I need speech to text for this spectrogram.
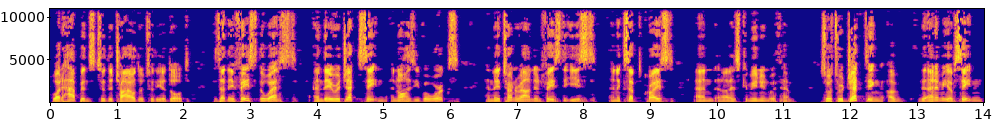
what happens to the child or to the adult is that they face the west and they reject Satan and all his evil works, and they turn around and face the east and accept Christ and uh, his communion with him. So it's rejecting of the enemy of Satan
